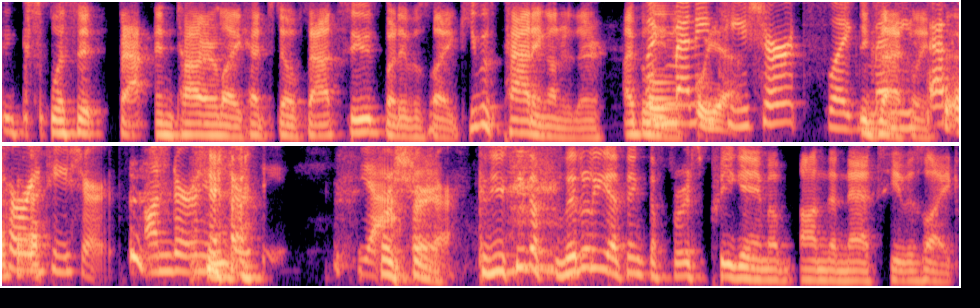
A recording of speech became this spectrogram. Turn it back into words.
explicit fat entire like head to toe fat suit, but it was like he was padding under there. I like believe many Oh, yeah. t-shirts, like Exactly. many Seth Curry t-shirts under his Yeah. jersey. Yeah, for sure. Because you see the literally, I think the first pregame of on the Nets, he was like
